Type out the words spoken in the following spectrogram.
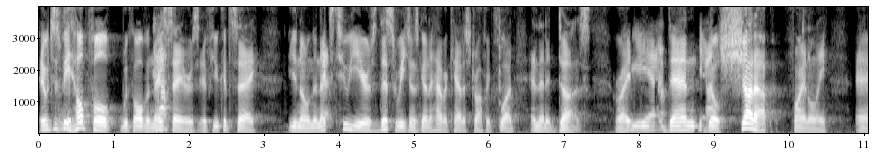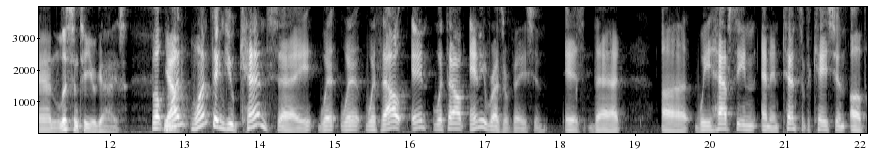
it would just be helpful with all the naysayers yeah. if you could say you know in the next yes. two years this region is going to have a catastrophic flood and then it does right yeah then yeah. they'll shut up finally and listen to you guys. But yeah. one one thing you can say with, with, without in, without any reservation is that uh, we have seen an intensification of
